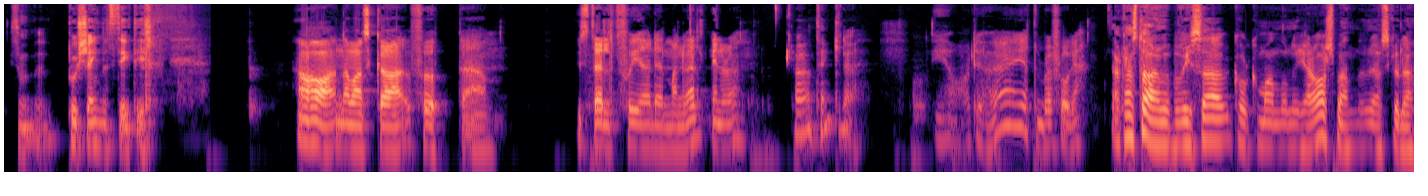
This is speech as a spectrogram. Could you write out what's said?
Liksom pusha in ett steg till. Jaha, när man ska få upp uh, istället för att göra det manuellt menar du? Ja, jag tänker det. Ja, det är en jättebra fråga. Jag kan störa mig på vissa kortkommandon i Garageband när jag skulle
